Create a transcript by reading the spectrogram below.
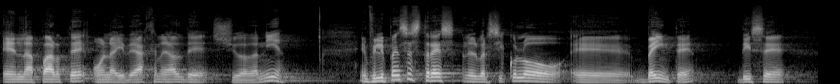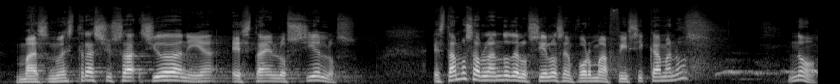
en la parte o en la idea general de ciudadanía. En Filipenses 3, en el versículo eh, 20, dice, mas nuestra ciudadanía está en los cielos. ¿Estamos hablando de los cielos en forma física, hermanos? No.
